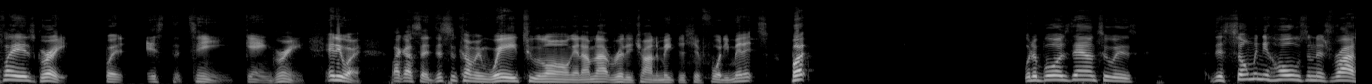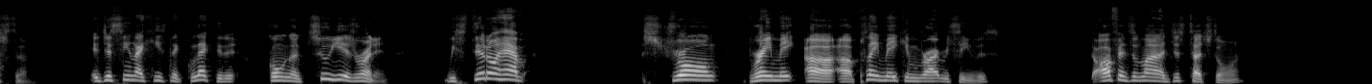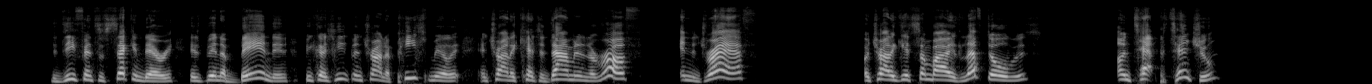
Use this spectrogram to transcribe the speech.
Play is great, but it's the team. Gang green. Anyway, like I said, this is coming way too long, and I'm not really trying to make this shit 40 minutes. But what it boils down to is there's so many holes in this roster. It just seemed like he's neglected it going on two years running. We still don't have strong brain make uh, uh playmaking wide receivers. The offensive line I just touched on. The defensive secondary has been abandoned because he's been trying to piecemeal it and trying to catch a diamond in the rough in the draft or try to get somebody's leftovers, untapped potential.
